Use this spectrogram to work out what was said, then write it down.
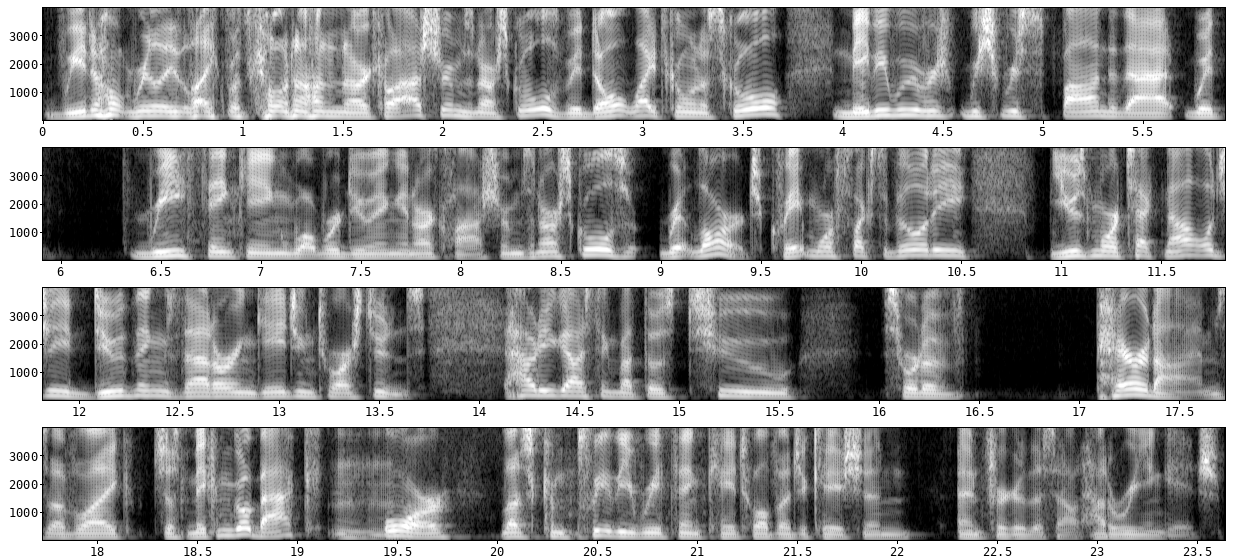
we don't really like what's going on in our classrooms and our schools. We don't like going to school. Maybe we, re- we should respond to that with rethinking what we're doing in our classrooms and our schools writ large, create more flexibility, use more technology, do things that are engaging to our students. How do you guys think about those two sort of paradigms of like just make them go back mm-hmm. or let's completely rethink K 12 education and figure this out, how to re engage.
